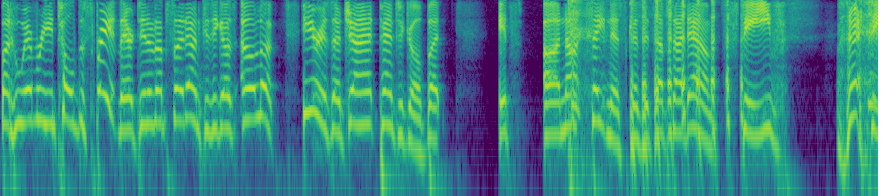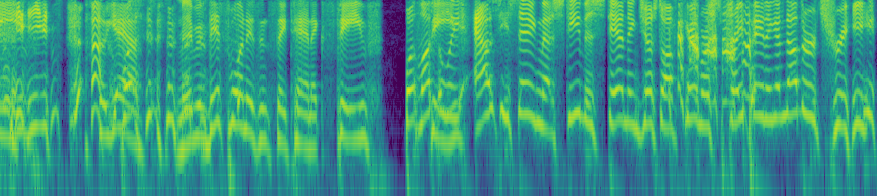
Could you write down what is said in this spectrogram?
but whoever he told to spray it there did it upside down because he goes, "Oh look, here is a giant pentacle, but it's uh, not Satanist because it's upside down." Steve. Steve. So yeah, Maybe this one isn't satanic, Steve. But luckily, Steve. as he's saying that, Steve is standing just off camera, spray painting another tree.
